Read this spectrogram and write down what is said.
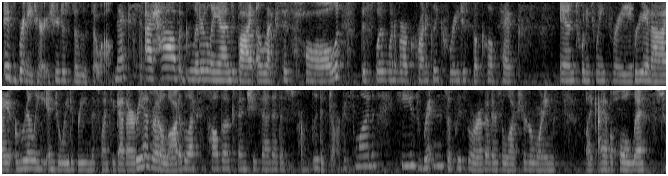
it's Brittainy Cherry. She just does them so well. Next, I have Glitterland by Alexis Hall. This was one of our Chronically Courageous Book Club picks in 2023. Brie and I really enjoyed reading this one together. Brie has read a lot of Alexis Hall books and she said that this is probably the darkest one he's written, so please be aware that. There's a lot of trigger warnings. Like I have a whole list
